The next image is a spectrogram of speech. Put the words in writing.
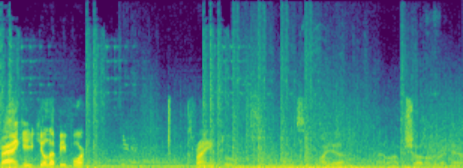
Brian, can you kill that P4? Trying to. See my, uh, I don't have a shot on it right now.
